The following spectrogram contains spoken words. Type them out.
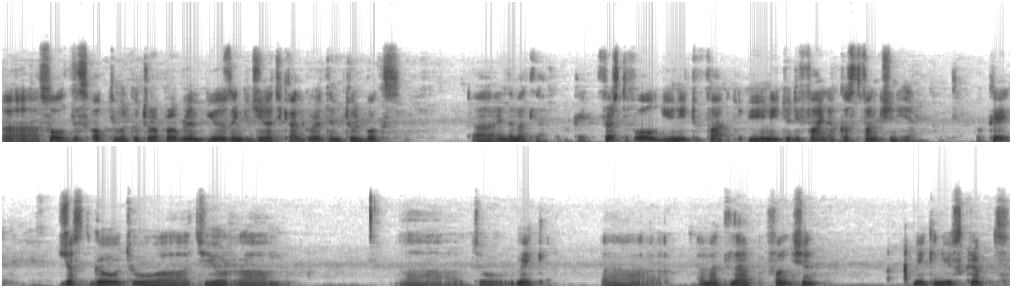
uh, solve this optimal control problem using genetic algorithm toolbox uh, in the MATLAB okay? First of all you need to you need to define a cost function here okay? Just go to uh, to your um, to make uh, a MATLAB function make a new script.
